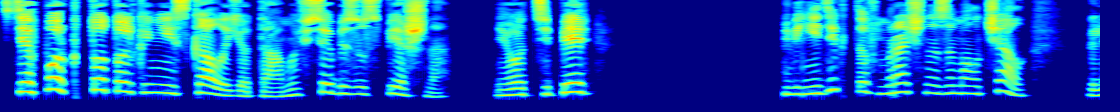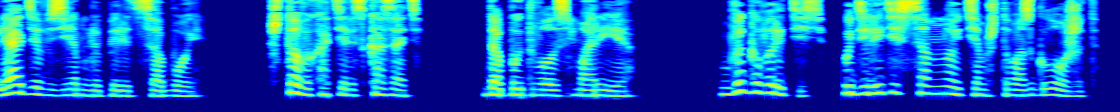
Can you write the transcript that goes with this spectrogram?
С тех пор кто только не искал ее там, и все безуспешно. И вот теперь... Венедиктов мрачно замолчал, глядя в землю перед собой. «Что вы хотели сказать?» — допытывалась Мария. «Вы говоритесь, поделитесь со мной тем, что вас гложет».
